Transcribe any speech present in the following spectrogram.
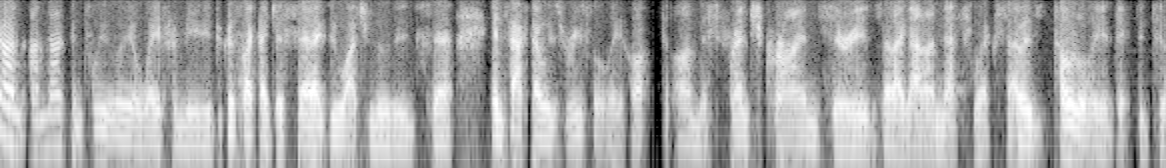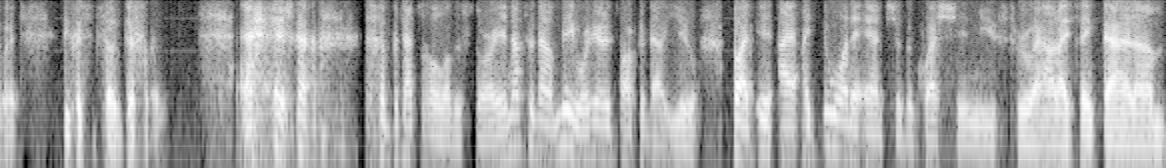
I'm I'm not completely away from media because, like I just said, I do watch movies. Uh, in fact, I was recently hooked on this French crime series that I got on Netflix. I was totally addicted to it because it's so different. And, but that's a whole other story. Enough about me. We're here to talk about you. But it, I, I do want to answer the question you threw out. I think that um,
